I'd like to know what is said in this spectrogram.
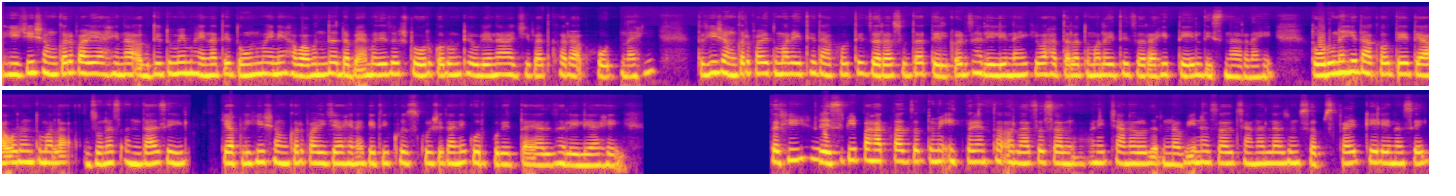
ही जी शंकरपाळी आहे ना अगदी तुम्ही महिना ते दोन महिने हवाबंद डब्यामध्ये जर स्टोअर करून ठेवले ना अजिबात खराब होत नाही. तर ही शंकरपाळी तुम्हाला इथे दाखवते. जरासुद्धा तेलकट झालेली नाही किंवा हाताला तुम्हाला इथे जराही तेल दिसणार नाही. तोडूनही दाखवते. त्यावरून तुम्हाला अजूनच अंदाज येईल की आपली ही शंकरपाळी जी आहे ना किती खुसखुशीत आणि कुरकुरीत तयार झालेली आहे. तर ही रेसिपी पाहत पाहत जर तुम्ही इथपर्यंत आलाच असाल आणि चॅनलवर जर नवीन असाल चॅनलला अजून सबस्क्राईब केले नसेल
